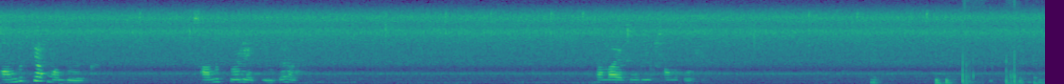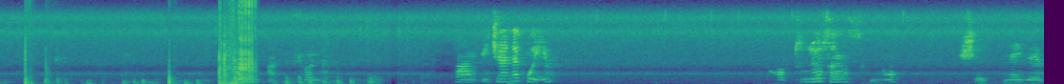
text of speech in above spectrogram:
sandık yapmadık. Sandık böyle yapıyor değil mi? Sen daha yapayım büyük sandık olsun. Şöyle. İçine ne koyayım? Hatırlıyorsanız bu şey neydi?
